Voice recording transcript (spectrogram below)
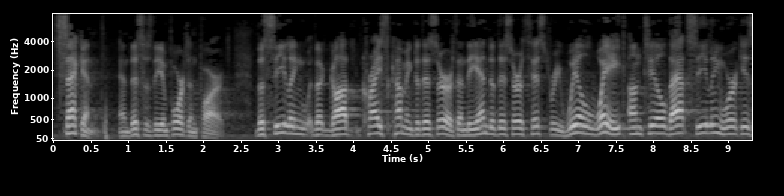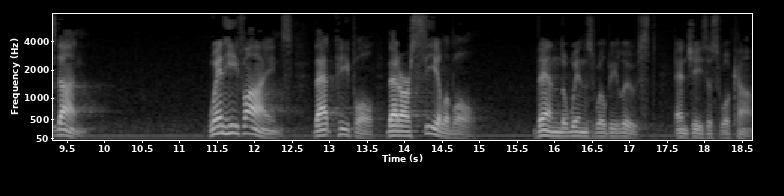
Second, and this is the important part, the sealing that God, Christ coming to this earth and the end of this earth's history will wait until that sealing work is done. When he finds that people that are sealable, then the winds will be loosed and Jesus will come.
